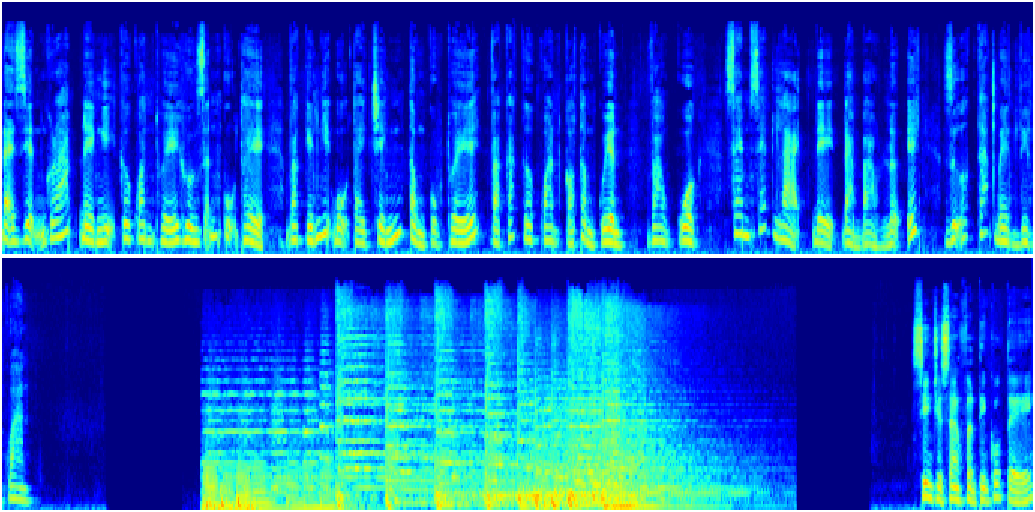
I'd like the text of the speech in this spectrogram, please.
Đại diện Grab đề nghị cơ quan thuế hướng dẫn cụ thể và kiến nghị Bộ Tài chính, Tổng cục Thuế và các cơ quan có thẩm quyền vào cuộc xem xét lại để đảm bảo lợi ích giữa các bên liên quan. Xin chuyển sang phần tin quốc tế.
